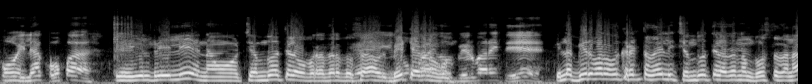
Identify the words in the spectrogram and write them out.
ಓ ಇಲ್ಲ ಕೋಪ ಏ, ಇಲ್ರಿ ಇಲ್ಲಿ ನಾವು ಚಂದು ಅಂತೇಳಿ ಒಬ್ಬ ಅದರ ದೋಸ್ತ ಅವ್ರಿಗೆ ಭೇಟಿ ಆಗೋಣ ಹೋಗೋಣ. ಬೇರ್ಬಾರ್ ಐತಿ. ಇಲ್ಲ ಬೀರ್ಬಾರ್ ಅದ ಕರೆಕ್ಟ್ ಅದ ಇಲ್ಲಿ ಚಂದು ಅಂತೇಳಿ ಅದ ನಮ್ ದೋಸ್ತ ಅದನ.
